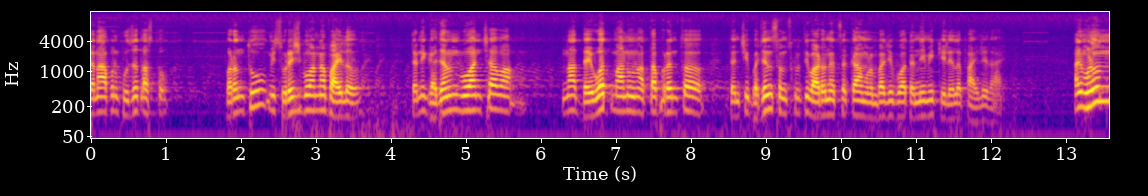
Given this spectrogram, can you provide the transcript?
त्यांना आपण पूजत असतो. परंतु मी सुरेशबुवांना पाहिलं त्यांनी गजानन बुवांच्या ना दैवत मानून आतापर्यंत त्यांची भजन संस्कृती वाढवण्याचं काम रंभाजी बुवा त्यांनी मी केलेलं पाहिलेलं आहे. आणि म्हणून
